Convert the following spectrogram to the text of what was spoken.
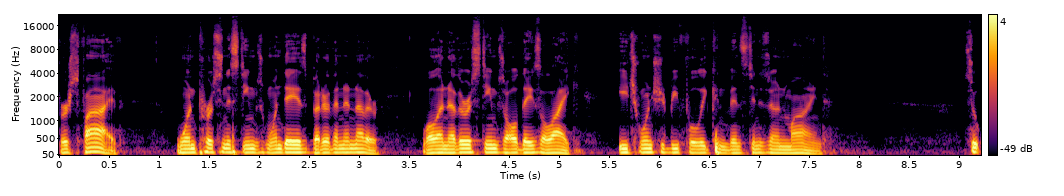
Verse 5 One person esteems one day as better than another, while another esteems all days alike. Each one should be fully convinced in his own mind. So,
